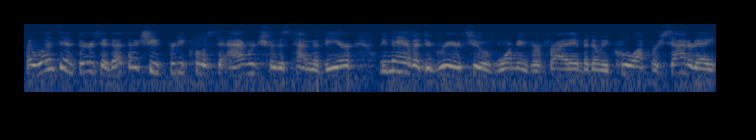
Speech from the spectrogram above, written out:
By Wednesday and Thursday, that's actually pretty close to average for this time of year. We may have a degree or two of warming for Friday, but then we cool off for Saturday.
